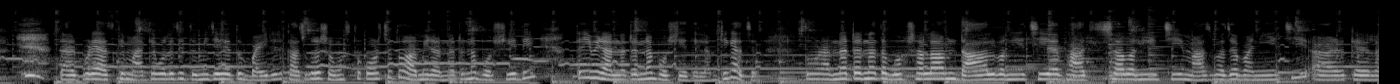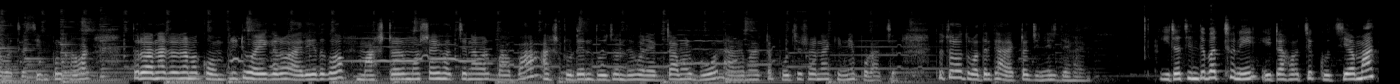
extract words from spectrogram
তারপরে আজকে মাকে বলেছি, তুমি যেহেতু বাইরের কাজগুলো সমস্ত করছ, তো আমি রান্না টান্না বসিয়ে দিই। তাই আমি রান্না টান্না বসিয়ে দিলাম, ঠিক আছে? তো রান্না টান্না তো বসালাম, ডাল বানিয়েছি, আর ভাজা বানিয়েছি, মাছ ভাজা বানিয়েছি, আর কেরালা ভাজা, সিম্পল খাবার। তো রান্না টান্না আমার কমপ্লিট হয়ে গেল। আর এদিকে দেখো মাস্টার মশাই হচ্ছেন আমার বাবা আর স্টুডেন্ট দুজন। দেখুন, একটা আমার বোন আর আমার একটা প্রচুর সোনা কিনে পড়াচ্ছে। তো চলো তোমাদেরকে আরেকটা জিনিস দেখাই। এটা চিনতে পারছ নি? এটা হচ্ছে কুচিয়া মাছ,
